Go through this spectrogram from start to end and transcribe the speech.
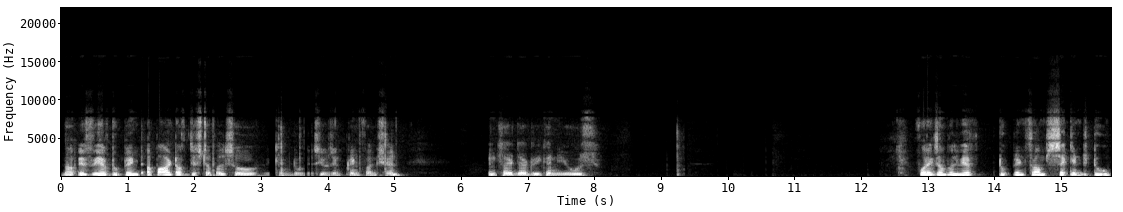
now if we have to print a part of this tuple so we can do this using print function inside that we can use For example, we have to print from second to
